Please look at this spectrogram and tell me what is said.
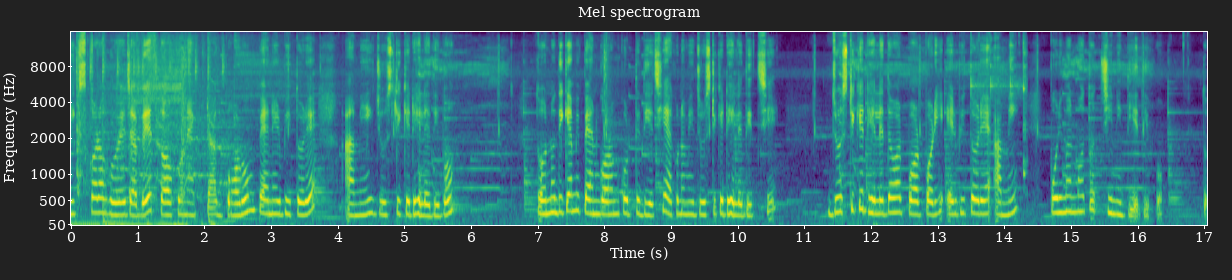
মিক্স করা হয়ে যাবে, তখন একটা গরম প্যানের ভিতরে আমি জুসটিকে ঢেলে দিব। তো অন্যদিকে আমি প্যান গরম করতে দিয়েছি, এখন আমি জুসটিকে ঢেলে দিচ্ছি। জুসটিকে ঢেলে দেওয়ার পরপরই এর ভিতরে আমি পরিমাণ মতো চিনি দিয়ে দিব। তো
